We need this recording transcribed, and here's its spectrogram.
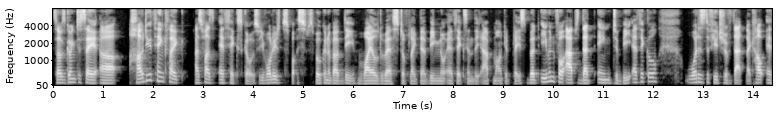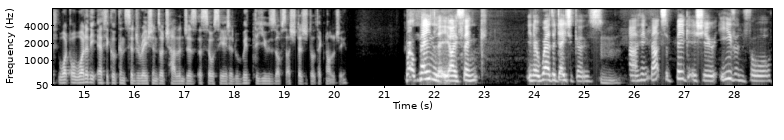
So I was going to say, uh, how do you think like as far as ethics goes, so you've already sp- spoken about the wild west of like there being no ethics in the app marketplace. But even for apps that aim to be ethical, what is the future of that? Like how eth- what or what are the ethical considerations or challenges associated with the use of such digital technology? Well, mainly, I think you know where the data goes. Mm. I think that's a big issue, even for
